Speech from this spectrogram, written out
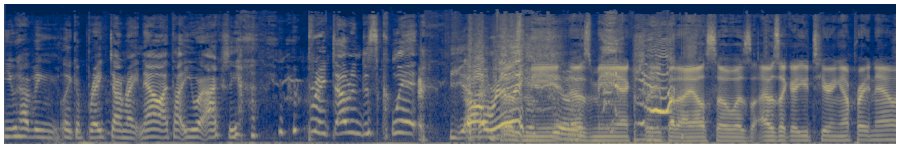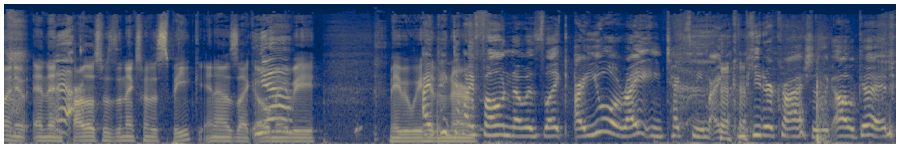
you having like a breakdown right now, I thought you were actually having a breakdown and just quit. Yeah, Oh, That was really? me. That was me actually. But I also was. I was like, "Are you tearing up right now?" And it, and then Yeah. Carlos was the next one to speak, and I was like, "Oh, Yeah. maybe, maybe we I hit a picked up my phone and I was like, "Are you all right?" And he text me, "My computer crashed." I was like, "Oh, good."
